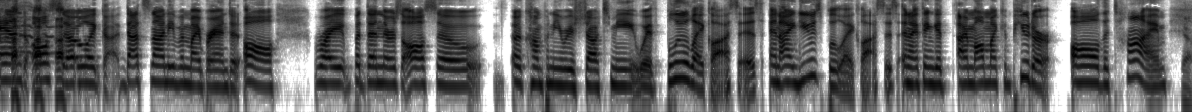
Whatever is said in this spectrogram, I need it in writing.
and also, like, that's not even my brand at all. Right. But then there's also a company reached out to me with blue light glasses, and I use blue light glasses. And I think it, I'm on my computer all the time. Yeah.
